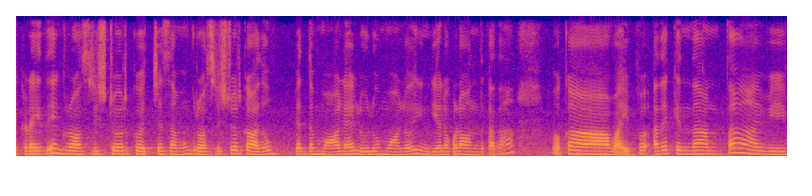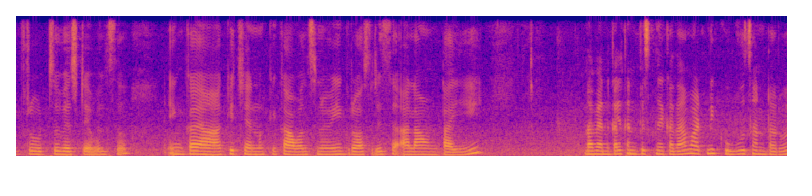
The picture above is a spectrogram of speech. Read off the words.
ఇక్కడైతే గ్రోసరీ స్టోర్కి వచ్చేసాము. గ్రోసరీ స్టోర్ కాదు పెద్ద మాలే లూలు మాల్ ఇండియాలో కూడా ఉంది కదా. ఒక వైపు అదే కింద అంతా ఇవి ఫ్రూట్స్ వెజిటేబుల్స్ ఇంకా కిచెన్కి కావాల్సినవి గ్రోసరీస్ అలా ఉంటాయి. నా వెనకాల కనిపిస్తున్నాయి కదా వాటిని కువ్వూస్ అంటారు.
